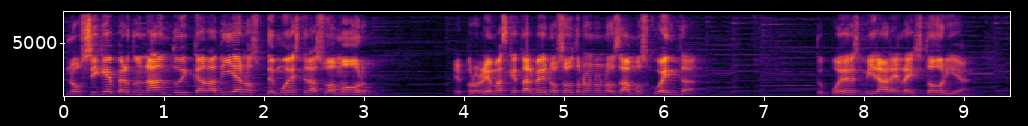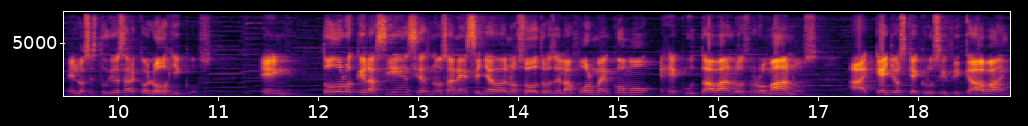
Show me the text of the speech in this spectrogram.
nos sigue perdonando y cada día nos demuestra su amor. El problema es que tal vez nosotros no nos damos cuenta. Tú puedes mirar en la historia, en los estudios arqueológicos, en todo lo que las ciencias nos han enseñado a nosotros, de la forma en cómo ejecutaban los romanos a aquellos que crucificaban,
